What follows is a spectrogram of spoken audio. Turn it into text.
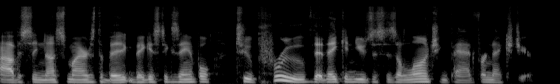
Obviously, Nussmeier's the big, biggest example to prove that they can use this as a launching pad for next year.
